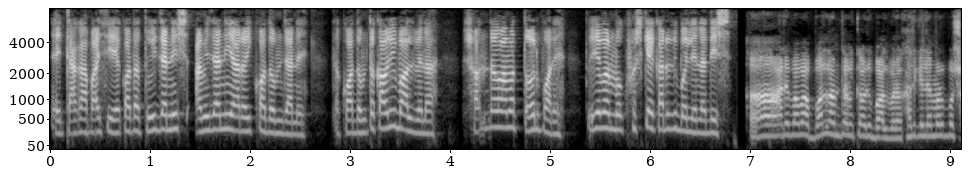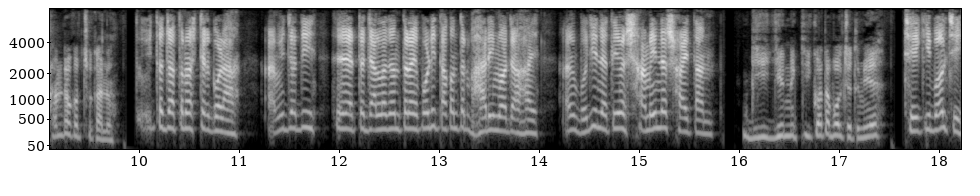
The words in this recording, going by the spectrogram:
এই টাকা পাইছি এ কথা তুই জানিস আমি জানি আর ওই কদম জানে। তা কদম তো কাউরি বলবে না। সন্দেহ আমার তোর পরে। তুই এবার মুখ ফুসকে কারোরই বলি না দিস। আরে বাবা বললাম তো আমি কাউরি বলব না। খালি গেলে আমার উপর সন্দেহ করছ কেন? তুই তো যত নষ্টের গোড়া। আমি যদি এ, একটা জ্বালা যন্ত্রণায় পড়ি তখন তোর ভারী মজা হয়। আমি বুঝি না তুই আমার স্বামী না শয়তান। গি- গিয়ে কি কথা বলছো তুমি এ? ঠিকই বলছি।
